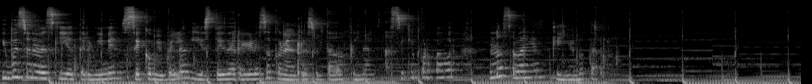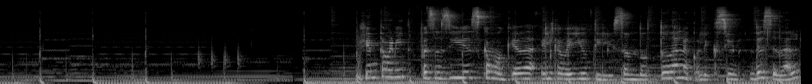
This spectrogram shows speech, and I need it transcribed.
Y pues una vez que ya termine, seco mi pelo y estoy de regreso con el resultado final. Así que por favor, no se vayan que yo no tardo. Pues así es como queda el cabello utilizando toda la colección de Sedal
